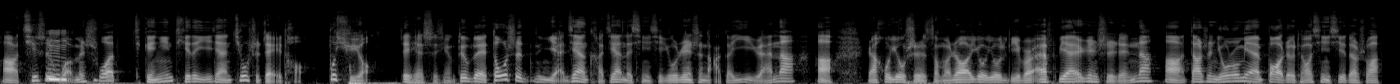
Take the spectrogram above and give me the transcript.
啊。其实我们说给您提的意见就是这一套，不需要。这些事情对不对？都是眼见可见的信息。又认识哪个议员呢？啊，然后又是怎么着？又又里边 FBI 认识人呢？啊，当时牛肉面报这条信息的说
